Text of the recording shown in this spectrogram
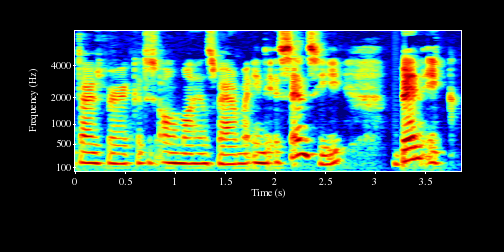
thuiswerken, het is allemaal heel zwaar. Maar in de essentie ben ik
